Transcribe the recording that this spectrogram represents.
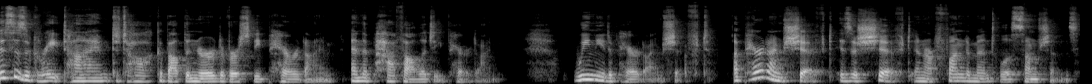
This is a great time to talk about the neurodiversity paradigm and the pathology paradigm. We need a paradigm shift. A paradigm shift is a shift in our fundamental assumptions.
